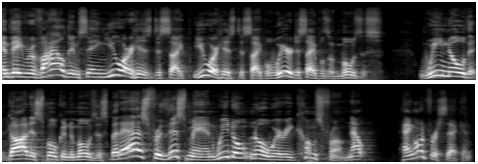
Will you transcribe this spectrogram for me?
And they reviled him, saying, You are his disciple. You are his disciple. We are disciples of Moses. We know that God has spoken to Moses, but as for this man, we don't know where he comes from. Now, hang on for a second.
